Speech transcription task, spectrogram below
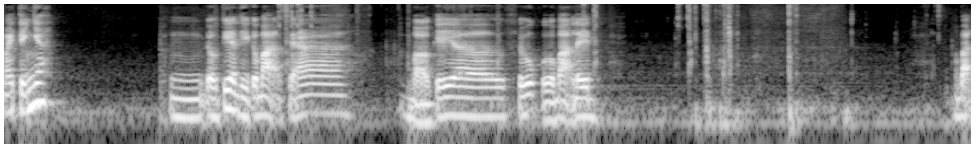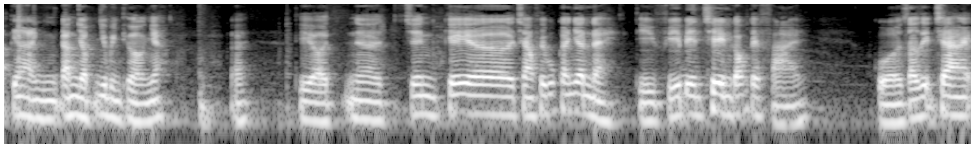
máy tính nhé. Ừ, đầu tiên thì các bạn sẽ mở cái Facebook của các bạn lên. Các bạn tiến hành đăng nhập như bình thường nhé thì ở uh, trên cái uh, trang Facebook cá nhân này thì phía bên trên góc tay phải của giao diện trang ấy,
